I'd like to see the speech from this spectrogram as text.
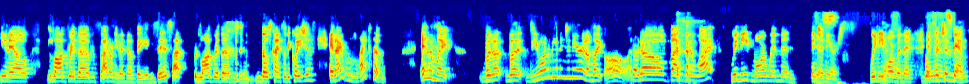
You know, logarithms, I don't even know if they exist, uh, logarithms and those kinds of equations. And I like them. And I'm like, but uh, but do you want to be an engineer? And I'm like, oh, I don't know. But you know what? We need more women engineers. Yes. We need yes. more women. Women it's such a. Man,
